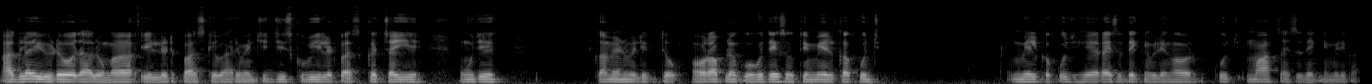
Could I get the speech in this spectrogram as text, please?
अगला ही वीडियो डालूँगा इलेट पास के बारे में। जिस जिसको भी इलेट पास का चाहिए, मुझे कमेंट में लिख दो और आप लोगों को देख सकते हो मेल का कुछ, मेल का कुछ हेयर ऐसे देखने मिलेगा और कुछ मास्क ऐसे देखने मिलेगा।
